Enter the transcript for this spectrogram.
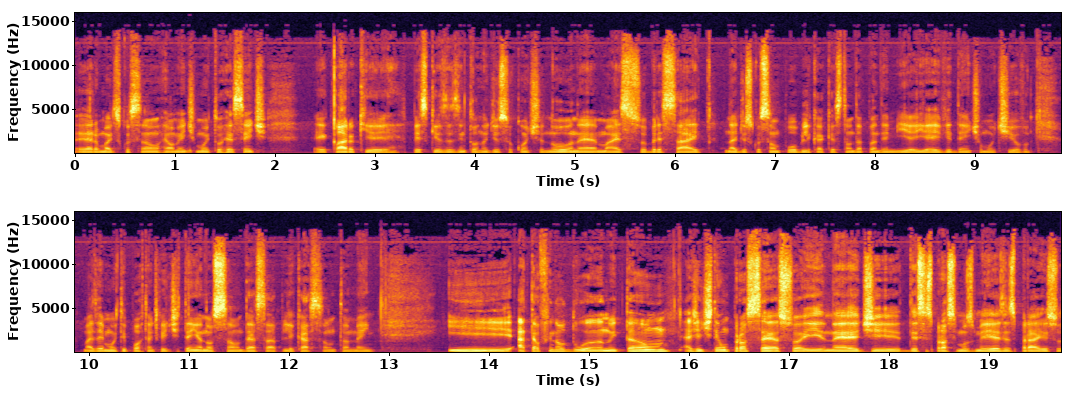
Era uma discussão realmente muito recente é claro que pesquisas em torno disso continuam, né, mas sobressai na discussão pública a questão da pandemia e é evidente o motivo. Mas é muito importante que a gente tenha noção dessa aplicação também. E até o final do ano, então, a gente tem um processo aí, né, de, desses próximos meses para isso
